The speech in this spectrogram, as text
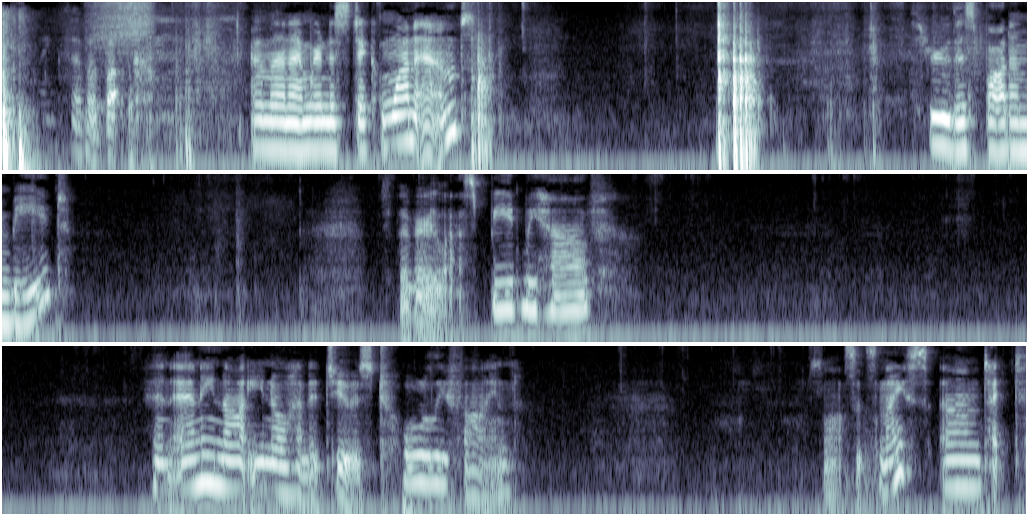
Length of a book. And then I'm going to stick one end through this bottom bead. It's the very last bead we have. Any knot you know how to do is totally fine As long as it's nice and tight.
